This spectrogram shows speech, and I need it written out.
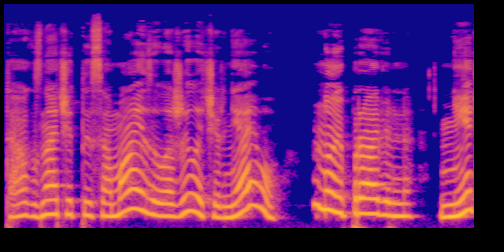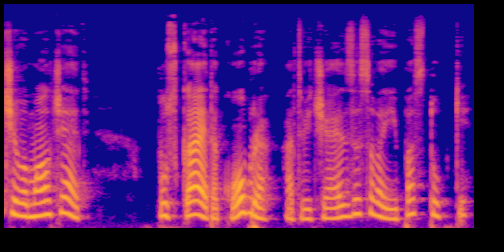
«Так, значит, ты сама и заложила Черняеву? Ну и правильно, нечего молчать. Пускай эта кобра отвечает за свои поступки».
